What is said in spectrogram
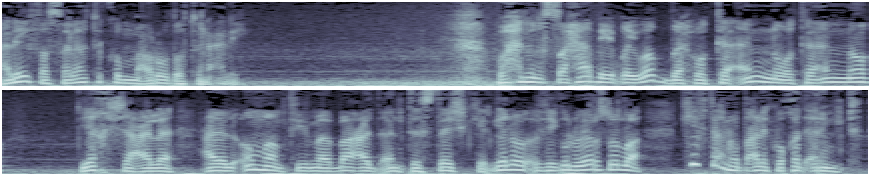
عليه فصلاتكم معروضة عليه واحد من الصحابة يبغى يوضح وكأنه وكأنه يخشى على على الأمم فيما بعد أن تستشكل. قالوا يقول له يا رسول الله كيف تعرض عليك وقد أرمت؟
